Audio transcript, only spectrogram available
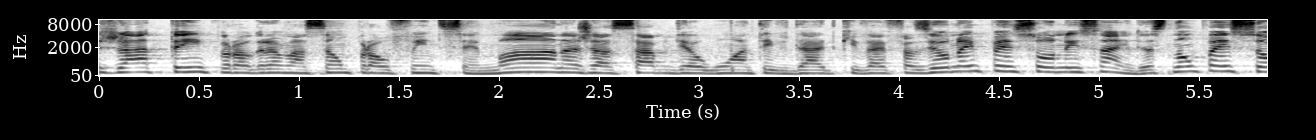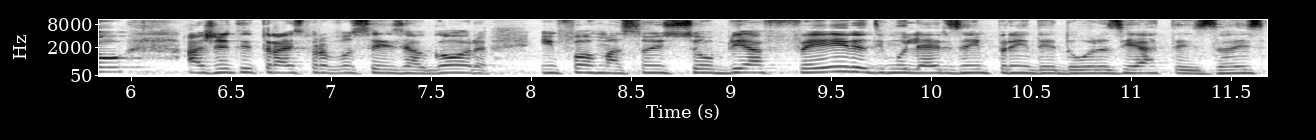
já tem programação para o fim de semana? Já sabe de alguma atividade que vai fazer ou nem pensou nisso ainda? Se não pensou, a gente traz para vocês agora informações sobre a Feira de Mulheres Empreendedoras e Artesãs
